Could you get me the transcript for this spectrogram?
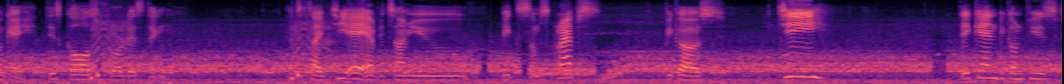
Okay, this calls for this thing. Have to type GA every time you pick some scraps because G they can be confused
